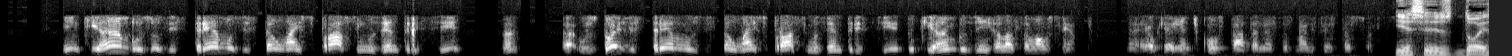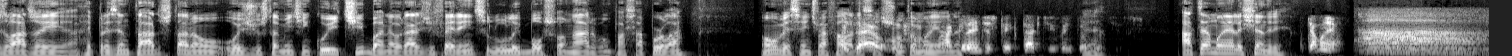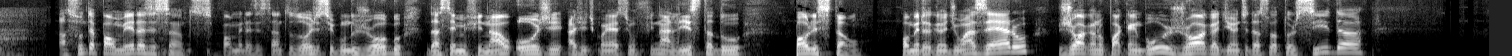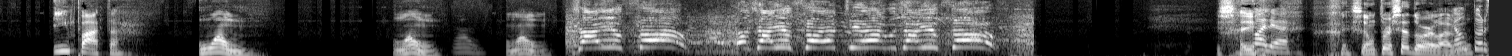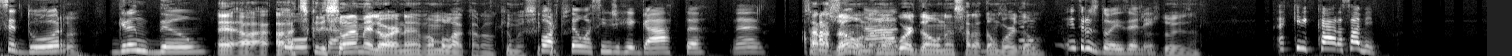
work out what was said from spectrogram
em que ambos os extremos estão mais próximos entre si, né? Ah, os dois extremos estão mais próximos entre si do que ambos em relação ao centro. Né? É o que a gente constata nessas manifestações. E esses dois lados aí representados estarão hoje justamente em Curitiba, né, horários diferentes, Lula e Bolsonaro vão passar por lá. Vamos ver se a gente vai falar pois desse é, assunto uma, amanhã. Uma né? grande expectativa em torno é. disso. Até amanhã, Alexandre. Até amanhã. Ah. Assunto é Palmeiras e Santos. Palmeiras e Santos hoje, segundo jogo da semifinal. Hoje a gente conhece um finalista do Paulistão. Palmeiras ganha de 1 a 0, joga no Pacaembu, joga diante da sua torcida e empata 1 a 1. 1 a 1. 1 a 1. Jailson! Ô Jailson, eu te amo, Jailson! Isso aí. Olha. Isso é um torcedor lá, É viu? um torcedor, torcedor. grandão. É, a, a, a, descrição é melhor, né? Vamos lá, Carol. Que, Fortão, que... assim, de regata, né? Saradão? Não, não, gordão, né? Saradão, gordão. É, entre os dois ali. Os dois, né? É aquele cara, sabe?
